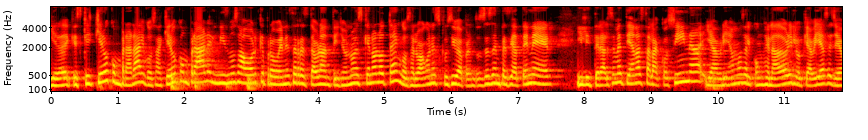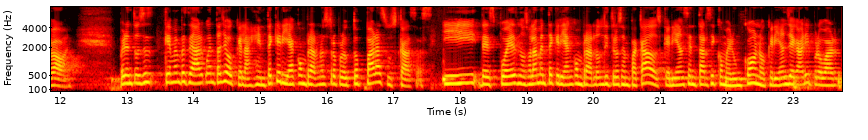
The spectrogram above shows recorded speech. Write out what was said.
Y era de que es que quiero comprar algo, o sea, quiero comprar el mismo sabor que probé en ese restaurante. Y yo no, es que no lo tengo, se lo hago en exclusiva. Pero entonces empecé a tener y literal se metían hasta la cocina y abríamos el congelador y lo que había se llevaban. Pero entonces, ¿qué me empecé a dar cuenta yo? Que la gente quería comprar nuestro producto para sus casas. Y después no solamente querían comprar los litros empacados, querían sentarse y comer un cono, querían llegar y probar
